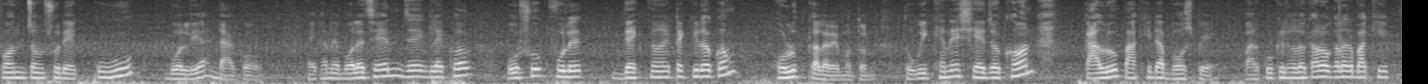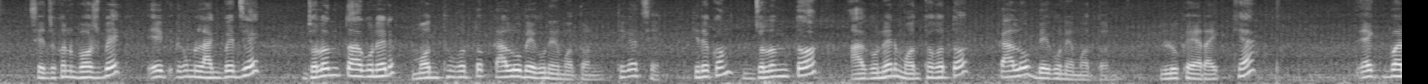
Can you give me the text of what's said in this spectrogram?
পঞ্চম সুরে কু বলিয়া ডাকো। এখানে বলেছেন যে লেখক, অশোক ফুলের দেখতে অনেকটা কীরকম, হলুদ কালারের মতন। তো ওইখানে সে যখন কালো পাখিটা বসবে আর কোকিল হলো কালো কালার পাখি, সে যখন বসবে, এরকম লাগবে যে জ্বলন্ত আগুনের মধ্যগত কালো বেগুনের মতন, ঠিক আছে? কীরকম? জ্বলন্ত আগুনের মধ্যগত কালো বেগুনের মতন। লুকায় রাখ্যা একবার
